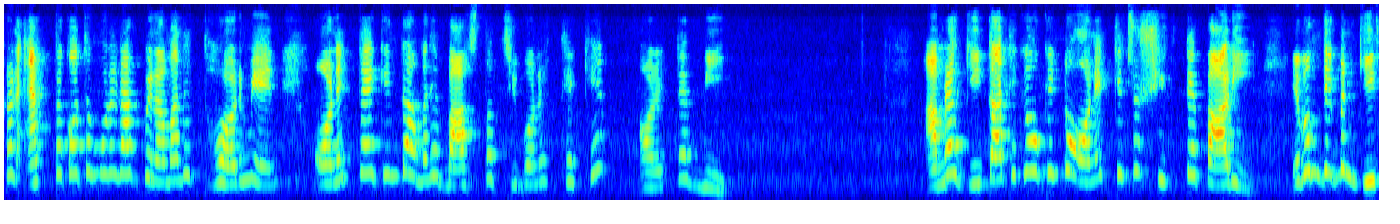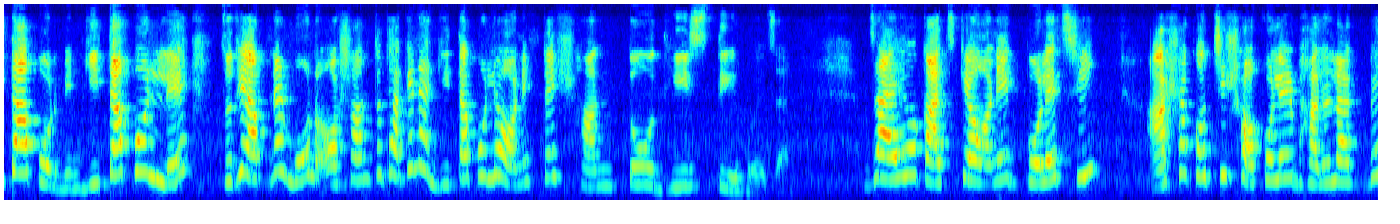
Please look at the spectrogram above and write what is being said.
কারণ একটা কথা মনে রাখবেন, আমাদের ধর্মের অনেকটাই কিন্তু আমাদের বাস্তব জীবনের থেকে অনেকটা মিল আমরা গীতা থেকেও কিন্তু অনেক কিছু শিখতে পারি। এবং দেখবেন গীতা পড়বেন। গীতা পড়লে যদি আপনার মন অশান্ত থাকে না, গীতা পড়লে অনেকটাই শান্ত, ধীর, স্থির হয়ে যায়। যাই হোক, আজকে অনেক বলেছি। আশা করছি সকলের ভালো লাগবে।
